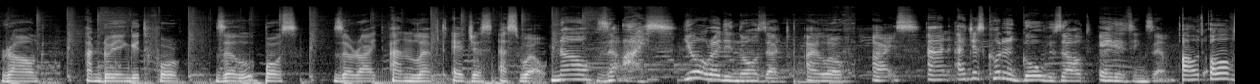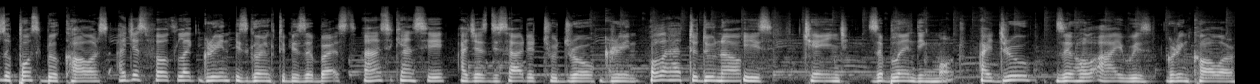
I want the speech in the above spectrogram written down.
round and doing it for the both the right and left edges as well. Now the eyes. You already know that I love eyes and I just couldn't go without editing them. Out all of the possible colors I just felt like green is going to be the best and as you can see I just decided to draw green. All I had to do now is change the blending mode. I drew the whole eye with green color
